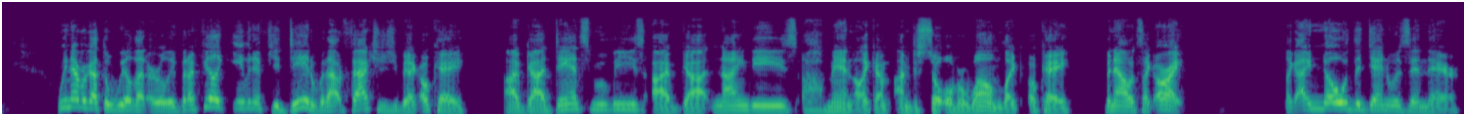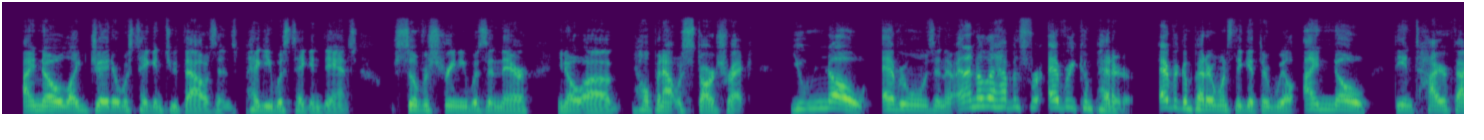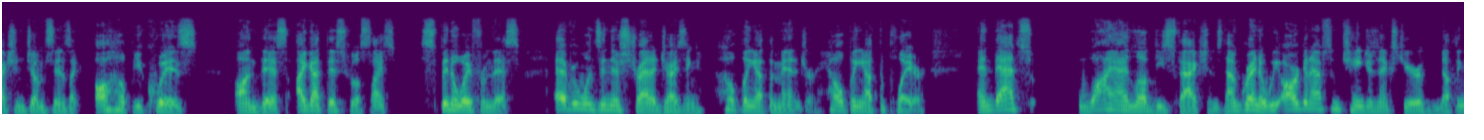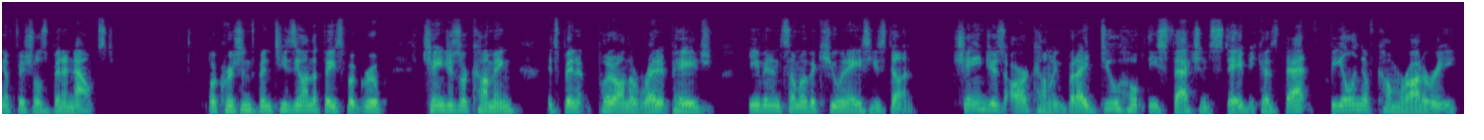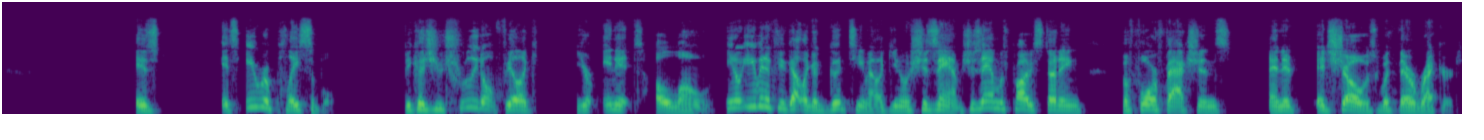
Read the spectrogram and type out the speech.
we never got the wheel that early, but I feel like even if you did without factions, you'd be like, okay, I've got dance movies, I've got 90s. Oh man, like I'm I'm just so overwhelmed. Like, okay, but now it's like, all right, Like I know the den was in there. I know like Jader was taking 2000s, Peggy was taking dance, Silver Strini was in there, you know, uh helping out with Star Trek. You know everyone was in there. And I know that happens for every competitor. Every competitor once they get their wheel, I know the entire faction jumps in. It's like, I'll help you quiz on this. I got this wheel slice. Spin away from this. Everyone's in there strategizing, helping out the manager, helping out the player. And that's why I love these factions. Now, granted, we are going to have some changes next year. Nothing official has been announced, but Christian's been teasing on the Facebook group. Changes are coming. It's been put on the Reddit page, even in some of the Q and A's he's done. Changes are coming, but I do hope these factions stay because that feeling of camaraderie is it's irreplaceable because you truly don't feel like you're in it alone. You know, even if you got like a good team out, like you know Shazam. Shazam was probably studying before factions, and it it shows with their record.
